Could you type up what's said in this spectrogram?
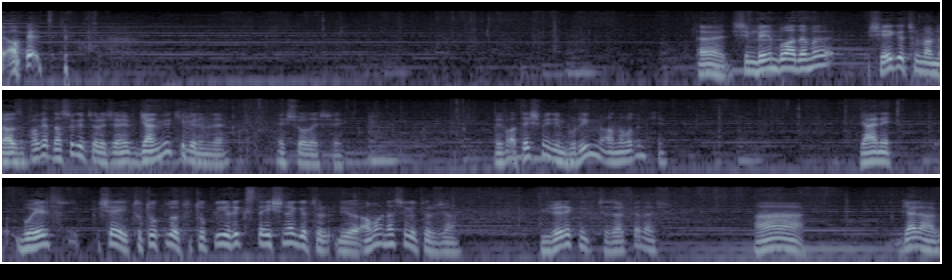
evet. Evet. Şimdi benim bu adamı şeye götürmem lazım. Fakat nasıl götüreceğim? Herif gelmiyor ki benimle. Eşşoğlu eşek. Herif ateş mi edeyim, vurayım mı? Anlamadım ki. Yani bu herif şey tutuklu. Tutukluyu Rick Station'a götür diyor. Ama nasıl götüreceğim? Yürüyerek mi gideceğiz arkadaş? Ha. Gel abi.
